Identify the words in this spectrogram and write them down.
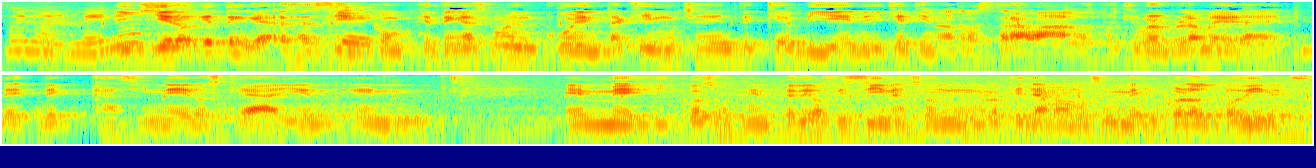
Bueno, al menos. Y quiero que tengas, o sea, sí, que tengas como en cuenta que hay mucha gente que viene y que tiene otros trabajos, porque por ejemplo la mayoría de, de casineros que hay en, en, en, México son gente de oficina, son lo que llamamos en México los godines,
